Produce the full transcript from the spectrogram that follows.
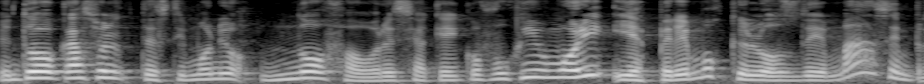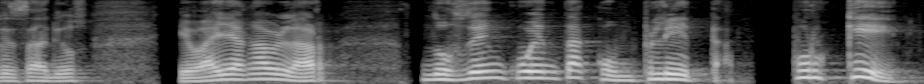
En todo caso, el testimonio no favorece a Keiko Fujimori y esperemos que los demás empresarios que vayan a hablar nos den cuenta completa. ¿Por qué?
